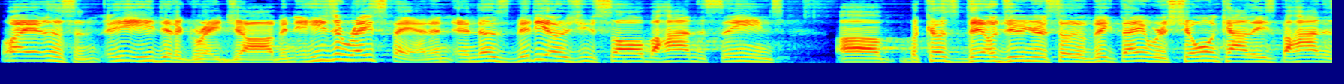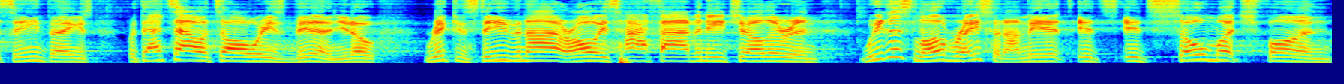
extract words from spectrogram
Well, listen, he, he did a great job, and he's a race fan. And, and those videos you saw behind the scenes, uh, because Dale Jr. is such a big thing, we're showing kind of these behind the scene things. But that's how it's always been. You know, Rick and Steve and I are always high fiving each other, and we just love racing. I mean, it, it's it's so much fun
